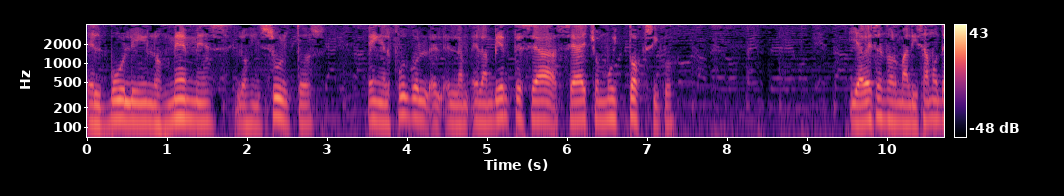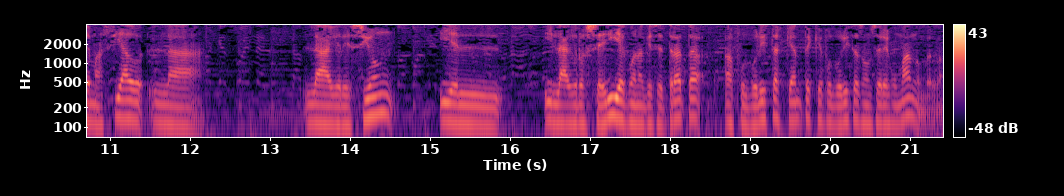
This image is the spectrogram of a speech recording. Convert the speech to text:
el bullying, los memes, los insultos. En el fútbol el, ambiente se ha, se ha hecho muy tóxico. Y a veces normalizamos demasiado la, la agresión y el y la grosería con la que se trata a futbolistas que antes que futbolistas son seres humanos, ¿verdad?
